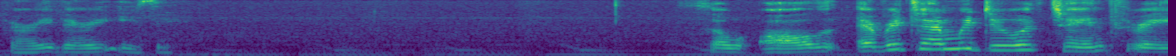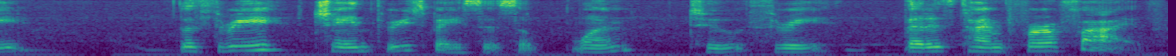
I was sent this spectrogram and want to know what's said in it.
Very, very easy. So all every time we do a chain three, the three chain three spaces, so one, two, three, then it's time for a five.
